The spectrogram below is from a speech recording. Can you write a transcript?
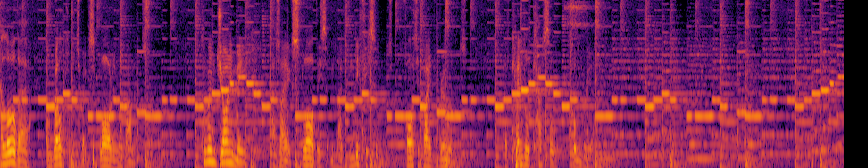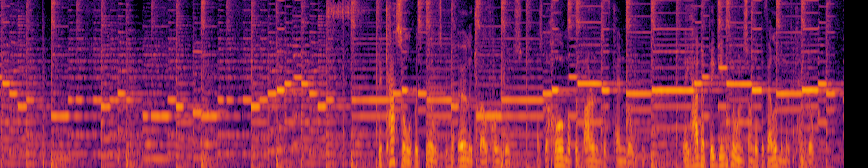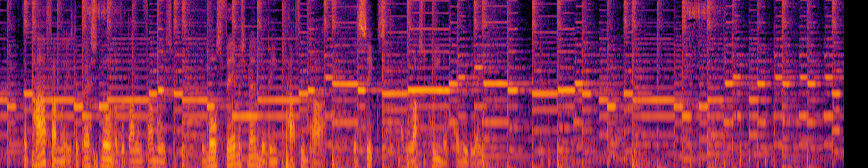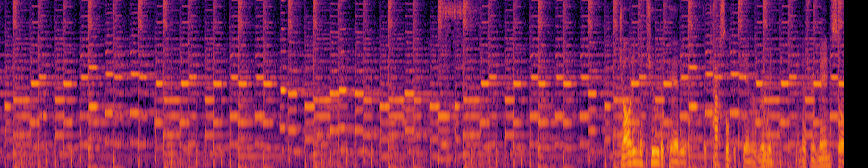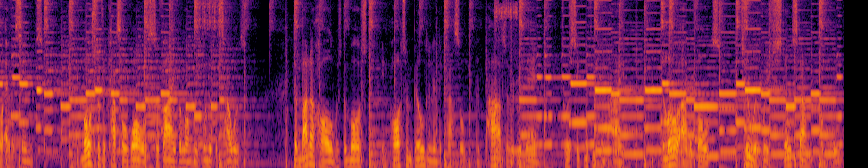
Hello there, and welcome to Exploring with Ant. Come and join me as I explore these magnificent fortified ruins of Kendal Castle, Cumbria. The castle was built in the early 1200s as the home of the Barons of Kendal. They had a big influence on the development of Kendal. The Parr family is the best known of the Baron families, the most famous member being Catherine Parr, the sixth and last queen of Henry VIII. During the Tudor period, the castle became a ruin and has remained so ever since. Most of the castle walls survive along with one of the towers. The manor hall was the most important building in the castle and parts of it remain to a significant height. Below are the vaults, two of which still stand complete.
